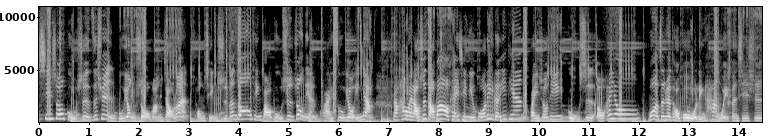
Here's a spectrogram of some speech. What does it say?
吸收股市资讯，不用手忙脚乱，通勤十分钟听饱股市重点，快速又营养，让汉伟老师早报开启你活力的一天。欢迎收听股市哦嗨哟，摩尔证券投顾林汉伟分析师，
